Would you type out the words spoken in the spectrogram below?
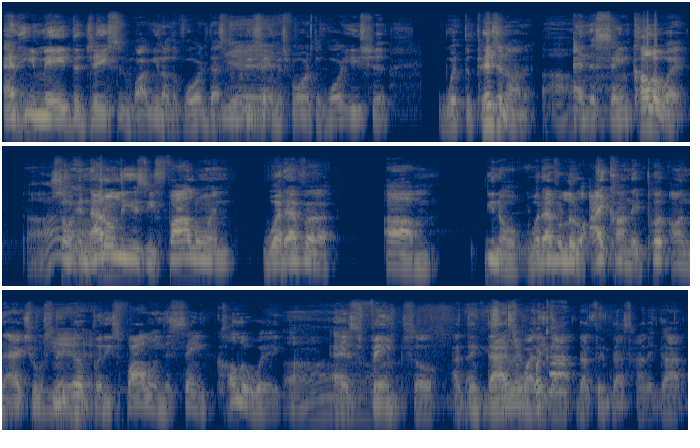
and he made the Jason, you know, the Vord. That's what he's Yeah. famous for, the Voorhees shit, with the pigeon on it, Ah. and the same colorway. So and not only is he following whatever, um, you know, whatever little icon they put on the actual sneaker, Yeah. but he's following the same colorway as fame. So I think that's why they got. I think that's how they got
